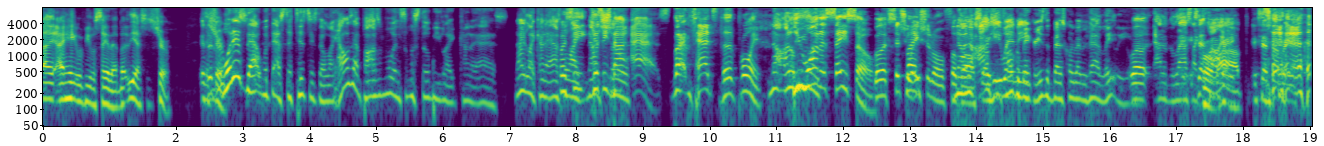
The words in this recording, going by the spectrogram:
I, I hate when people say that, but yes, it's true. Is it true. true? What is that with that statistics though? Like, how is that possible and someone still be like kind of ass? Not like kind of ass, But but, like see, because he's show- not ass. That that's the point. No, I don't. You want to like, say so. Well, it's situational football. No, no. so he went. with he- Baker. He's the best quarterback we've had lately. Well, out of the last like except Bro, Tom Brady. Rob. Except Tom Brady.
